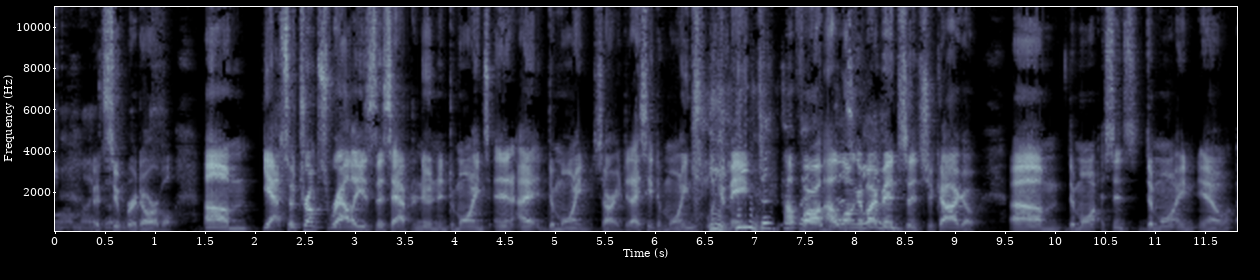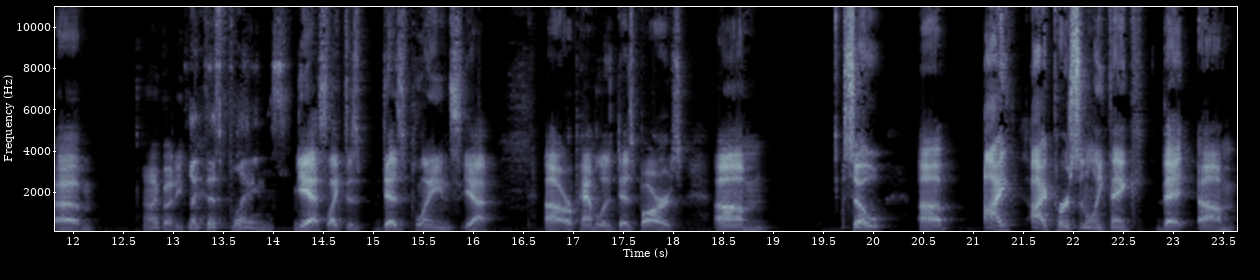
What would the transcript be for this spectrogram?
Oh, it's super adorable. Um yeah so trump's rally is this afternoon in des moines and I, des moines sorry did i say des moines? Look at me. How far how long have i been since chicago? Um des moines since des moines you know um hi buddy. Like Des Plaines. Yes, like Des, Des Plaines, yeah, uh, or Pamela's Des Barres. Um, so uh, I I personally think that um,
